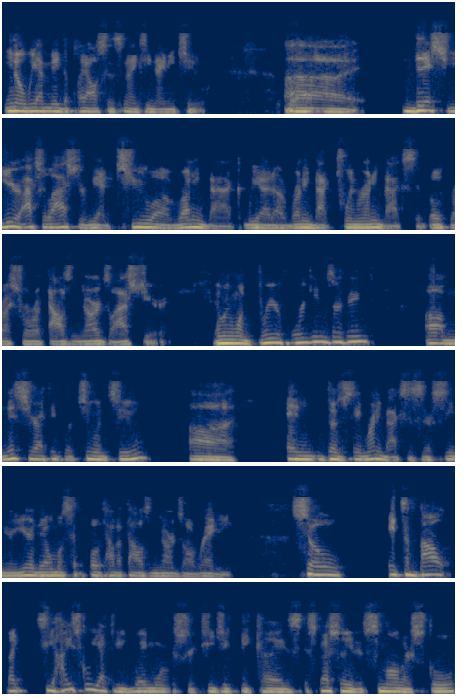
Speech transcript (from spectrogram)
you know, we haven't made the playoffs since 1992. Uh, this year, actually last year, we had two uh, running back. We had a running back, twin running backs that both rushed for a thousand yards last year, and we won three or four games, I think. Um, this year, I think we're two and two. Uh, and those same running backs is their senior year. They almost both have a thousand yards already. So it's about like see high school you have to be way more strategic because especially at a smaller school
